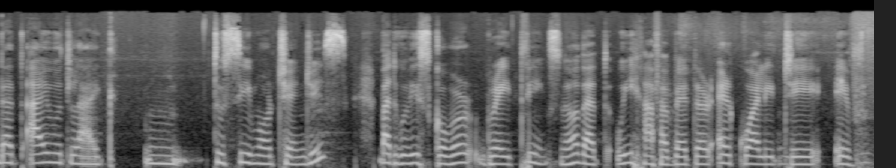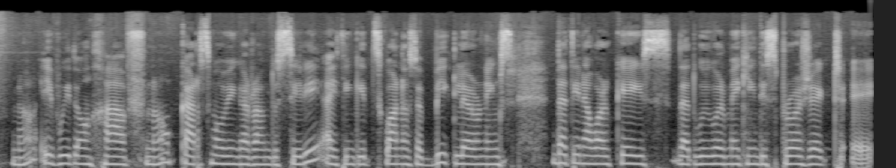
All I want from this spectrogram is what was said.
that I would like um, to see more changes, but we discover great things, no? That we have a better air quality if, no? If we don't have, no? Cars moving around the city. I think it's one of the big learnings that in our case that we were making this project, uh,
